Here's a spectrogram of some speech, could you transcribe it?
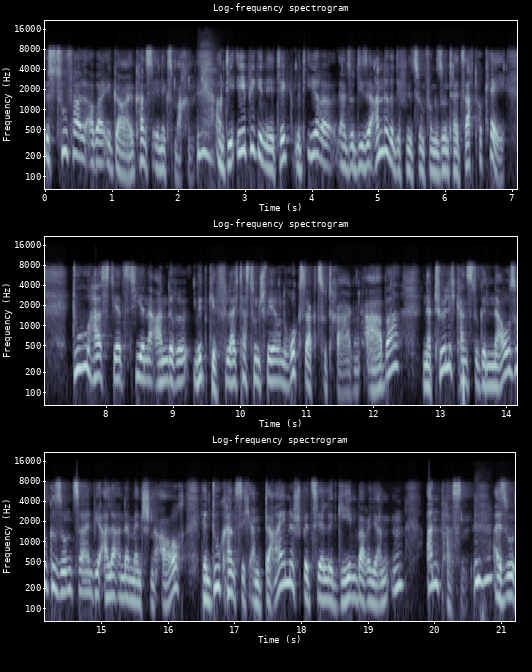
Ist Zufall, aber egal, kannst eh nichts machen. Ja. Und die Epigenetik mit ihrer, also diese andere Definition von Gesundheit sagt, okay, du hast jetzt hier eine andere Mitgift, vielleicht hast du einen schweren Rucksack zu tragen, aber natürlich kannst du genauso gesund sein wie alle anderen Menschen auch, denn du kannst dich an deine spezielle Genvarianten anpassen. Mhm. Also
